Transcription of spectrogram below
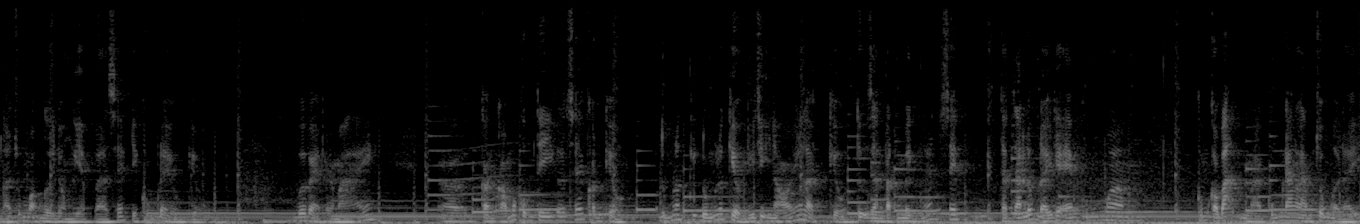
nói chung mọi người đồng nghiệp và sếp thì cũng đều kiểu vui vẻ thoải mái. À, còn có một công ty có sếp còn kiểu đúng là đúng là kiểu như chị nói là kiểu tự dằn vặt mình á sếp thật ra lúc đấy thì em cũng um, cũng có bạn mà cũng đang làm chung ở đấy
